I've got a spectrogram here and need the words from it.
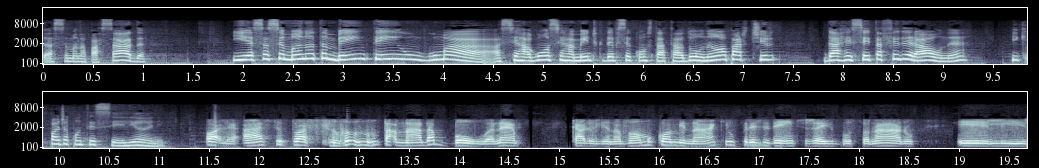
a semana passada. E essa semana também tem alguma, algum acirramento que deve ser constatado ou não a partir da Receita Federal, né? O que, que pode acontecer, Eliane? Olha, a situação não está nada boa, né? Carolina, vamos combinar que o presidente Jair Bolsonaro ele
